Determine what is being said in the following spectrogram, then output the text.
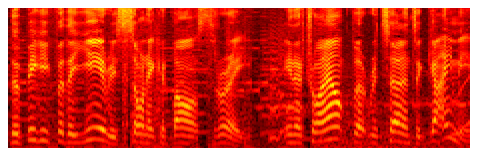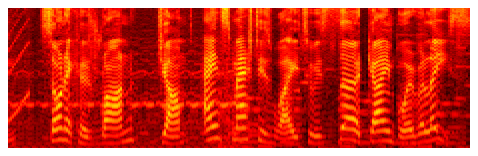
The biggie for the year is Sonic Advance 3. In a triumphant return to gaming, Sonic has run, jumped, and smashed his way to his third Game Boy release.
